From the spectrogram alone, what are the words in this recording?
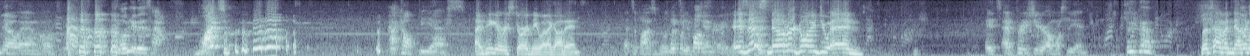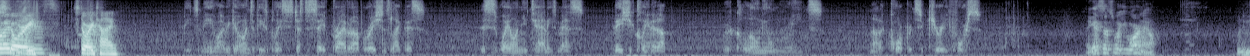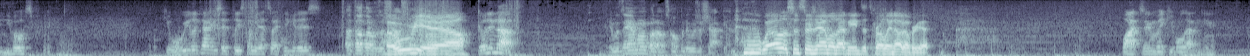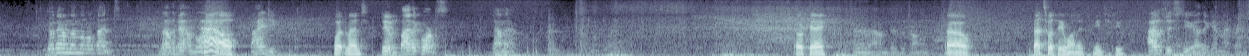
No ammo. Look at his house. What? I call BS. I think it restored me when I got in. That's a possibility. That's It a could have possibility. regenerated. Is this never going to end? It's. I'm pretty sure you're almost to the end. Pick up. Let's have another Is that what I think it story. Story time. Beats me why we go into these places just to save private operations like this. This is Weyland-Yutani's mess. They should clean it up. We're colonial marines, not a corporate security force. I guess that's what you are now. What do you mean? You've always. Okay, what were you looking at? You said, please tell me that's what I think it is. I thought that was a shotgun. Oh yeah. Good enough. It was ammo, but I was hoping it was a shotgun. Uh, well, since there's ammo, that means it's probably not over yet. Watch, they're gonna make you hold out in here. Go down the little vent. Not the vent on the left. How? Behind you. What vent? Boom. By the corpse. Down there. Okay. Turn around. There's a tunnel. Oh. That's what they wanted me to do. I would switch to your other gun, my friend.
